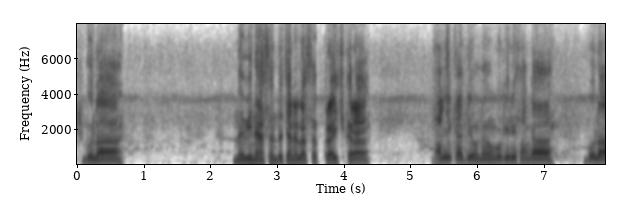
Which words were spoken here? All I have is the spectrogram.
बोला. नवीन असेल तर चॅनलला सबस्क्राईब करा. झाले का जेवण वगैरे सांगा. बोला.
